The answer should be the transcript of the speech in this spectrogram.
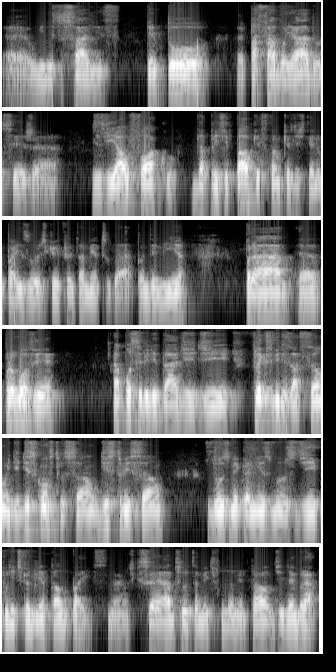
é, o ministro Salles tentou é, passar a boiada, ou seja, desviar o foco da principal questão que a gente tem no país hoje, que é o enfrentamento da pandemia, para é, promover a possibilidade de flexibilização e de desconstrução, destruição dos mecanismos de política ambiental no país. Né? Acho que isso é absolutamente fundamental de lembrar.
